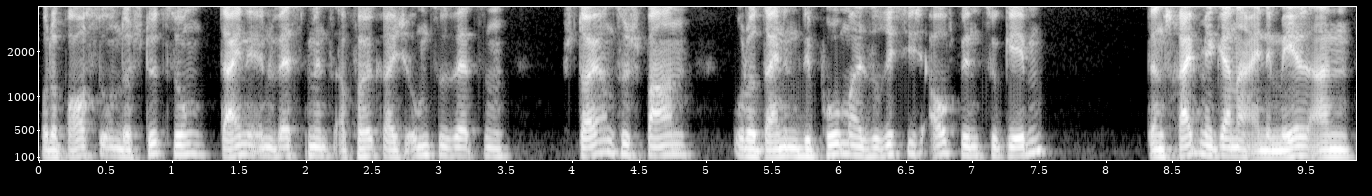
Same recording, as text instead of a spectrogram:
oder brauchst du Unterstützung, deine Investments erfolgreich umzusetzen, Steuern zu sparen oder deinem Depot mal so richtig Aufwind zu geben? Dann schreib mir gerne eine Mail an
